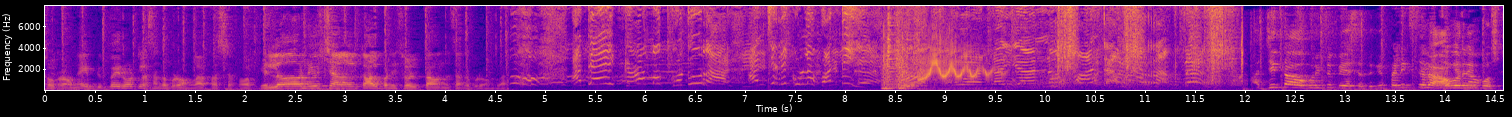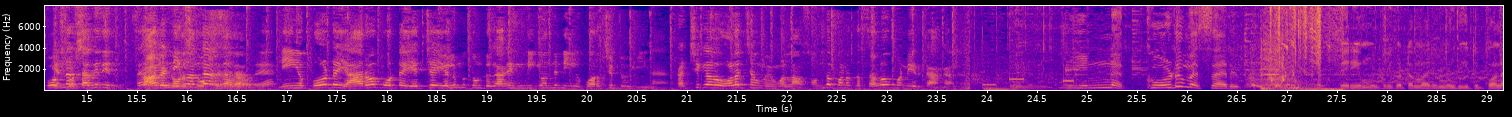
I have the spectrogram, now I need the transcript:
சொல்றவங்க இப்படி போய் ரோட்ல சண்டை போடுவாங்களா ஃபர்ஸ்ட் ஆஃப் ஆல் எல்லா நியூஸ் சேனலும் கால் பண்ணி சொல்லிட்டு தான் வந்து சண்டை போடுவாங்களா? அஜிதாவை குறித்து பேசுறதுக்கு பெலிக்ஸ் இல்ல, அவரு இப்போ person. தகுதி. நீங்க போட்ட யாரோ போட்ட எச்ச எலும்பு துண்டுக்காக இன்னைக்கு வந்து நீங்க குறைச்சிட்டு இருக்கீங்க. கட்சிக்காக உழைச்சவங்க இவங்க எல்லாம் சொந்த பணத்தை செலவு பண்ணிருக்காங்க என்ன கொடுமை சார் பெரிய முந்திரி கொட்டை மாதிரி முந்திக்கிட்டு போன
